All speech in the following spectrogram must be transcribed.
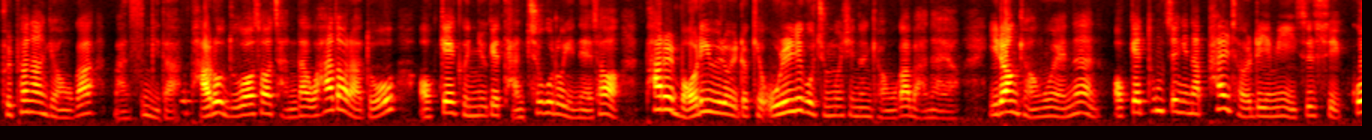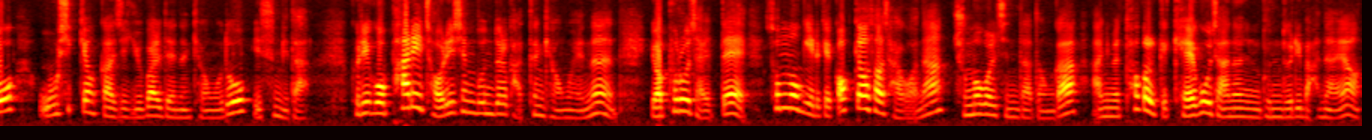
불편한 경우가 많습니다. 바로 누워서 잔다고 하더라도 어깨 근육의 단축으로 인해서 팔을 머리 위로 이렇게 올리고 주무시는 경우가 많아요. 이런 경우에는 어깨 통증이나 팔 저림이 있을 수 있고 오십견까지 유발되는 경우도 있습니다. 그리고 팔이 저리신 분들 같은 경우에는 옆으로 잘 때 손목이 이렇게 꺾여서 자거나 주먹을 진다던가 아니면 턱을 이렇게 괴고 자는 분들이 많아요.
